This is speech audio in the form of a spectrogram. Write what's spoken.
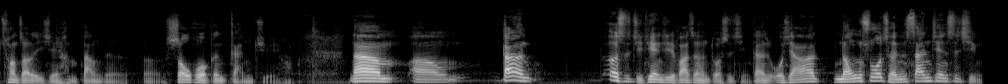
创造了一些很棒的呃收获跟感觉哈。那嗯，当然二十几天其实发生很多事情，但是我想要浓缩成三件事情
